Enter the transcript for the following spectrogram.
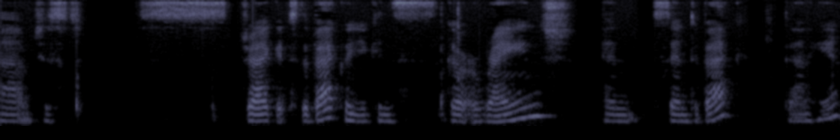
um, just drag it to the back, or you can go arrange and send to back down here.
